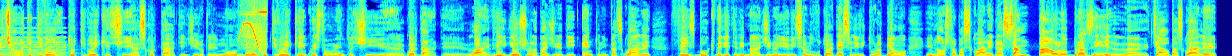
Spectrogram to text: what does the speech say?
E ciao a tutti voi, tutti voi che ci ascoltate in giro per il mondo e tutti voi che in questo momento ci eh, guardate live video sulla pagina di Anthony Pasquale Facebook, vedete l'immagine, io vi saluto. Adesso addirittura abbiamo il nostro Pasquale da San Paolo, Brasil. Ciao Pasquale,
